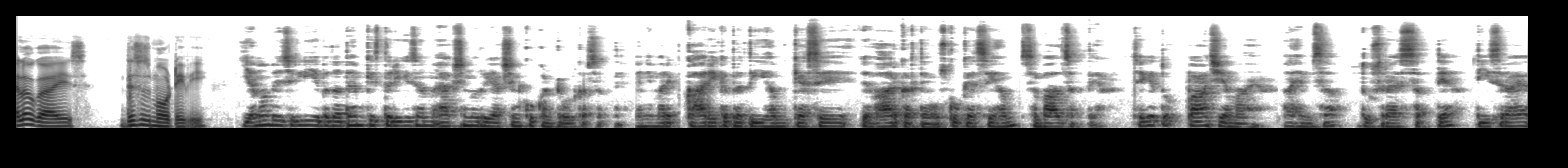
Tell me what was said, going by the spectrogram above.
हेलो गाइस दिस इज़ मोटिवी यमा बेसिकली ये बताता है हम किस तरीके से हम एक्शन और रिएक्शन को कंट्रोल कर सकते हैं। यानी हमारे कार्य के प्रति हम कैसे व्यवहार करते हैं, उसको कैसे हम संभाल सकते हैं। ठीक है तो पाँच यमा है। अहिंसा, दूसरा है सत्य, तीसरा है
